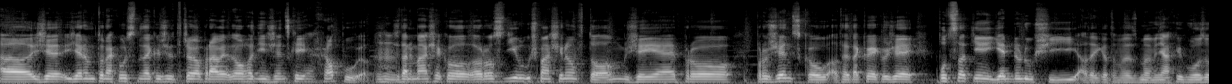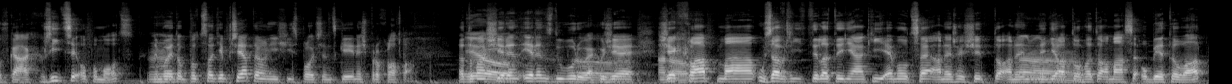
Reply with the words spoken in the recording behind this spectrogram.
uh, že, že jenom to nakousnout, jako, že třeba právě to ohledně ženských chlapů, jo. Mhm. že tady máš jako rozdíl, už máš jenom v tom, že je pro, pro ženskou, a to je takové jako, že podstatně jednodušší, a teďka to vezmeme v nějakých uvozovkách, říct si o pomoc, Mhm. nebo je to podstatně přijatelnější společensky než pro chlapa. A to Jo. máš jeden, jeden z důvodů, Jo, jakože že chlap má uzavřít tyhle ty nějaký emoce a neřešit to a ne, Ano, nedělat tohleto a má se obětovat,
